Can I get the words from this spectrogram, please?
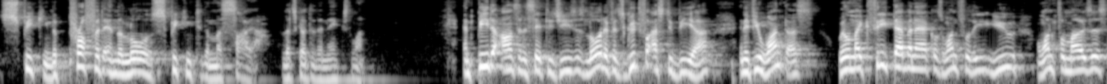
speaking, the prophet and the law speaking to the Messiah. Let's go to the next one. And Peter answered and said to Jesus, Lord, if it's good for us to be here, and if you want us, we'll make three tabernacles one for the, you, one for Moses,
